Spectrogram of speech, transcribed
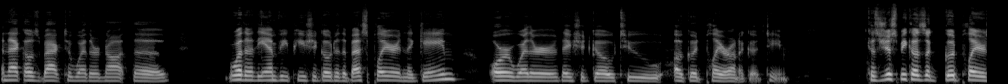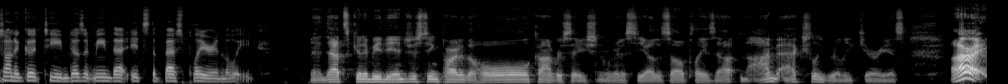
and that goes back to whether or not the whether the MVP should go to the best player in the game or whether they should go to a good player on a good team. Because just because a good player is on a good team doesn't mean that it's the best player in the league. And that's going to be the interesting part of the whole conversation. We're going to see how this all plays out. And I'm actually really curious. All right.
